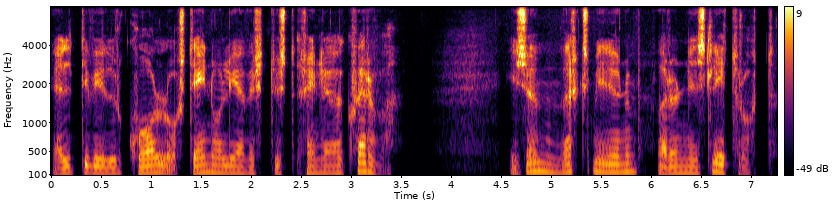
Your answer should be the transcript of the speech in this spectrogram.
eldi viður kól og steinólíja virtust hreinlega hverfa. Í sömum verksmiðjunum var unnið slítrótt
